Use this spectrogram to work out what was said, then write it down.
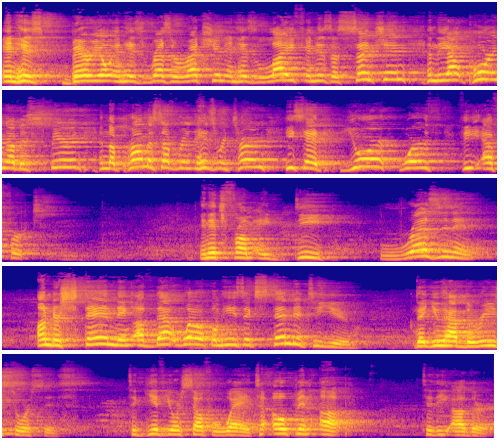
in his burial, in his resurrection, in his life, in his ascension, in the outpouring of his spirit, in the promise of his return, he said, You're worth the effort. And it's from a deep, resonant understanding of that welcome He's extended to you, that you have the resources to give yourself away, to open up to the other.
